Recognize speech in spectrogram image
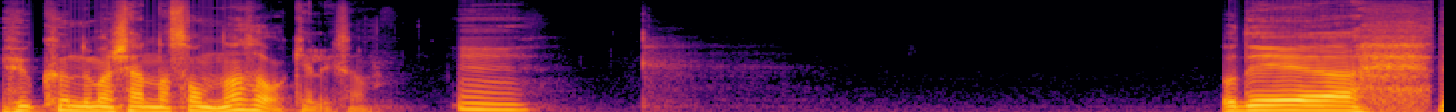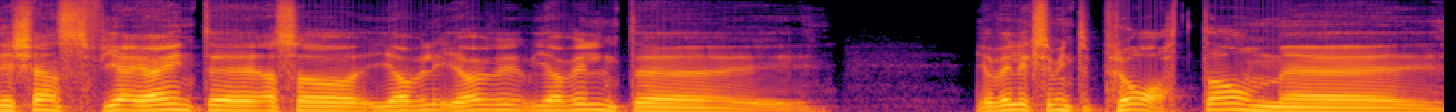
hur kunde man känna sådana saker liksom? Mm. Och det, det känns, jag, jag är inte, alltså jag vill, jag vill, jag vill inte, jag vill liksom inte prata om eh,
